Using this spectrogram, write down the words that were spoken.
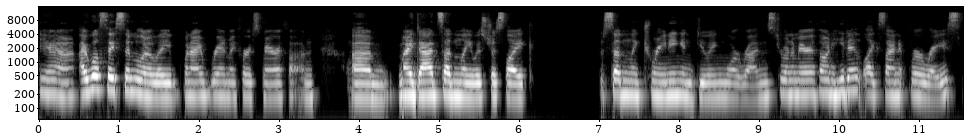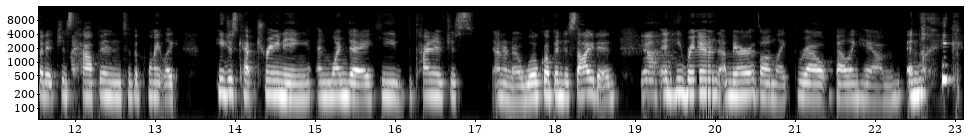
Yeah, I will say similarly, when I ran my first marathon, um, my dad suddenly was just like suddenly training and doing more runs to run a marathon. He didn't like sign up for a race, but it just happened to the point like he just kept training and one day he kind of just I don't know, woke up and decided yeah. and he ran a marathon like throughout Bellingham and like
